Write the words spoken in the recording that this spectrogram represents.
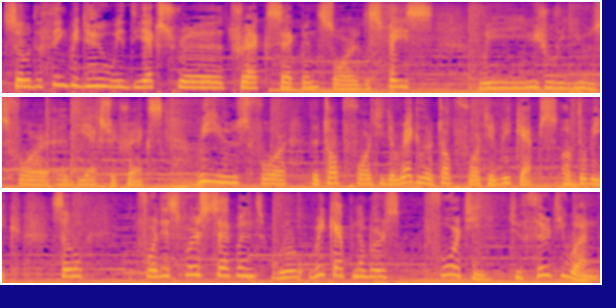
So the thing we do with the extra track segments or the space we usually use for uh, the extra tracks. We use for the top 40 the regular top 40 recaps of the week. So for this first segment we'll recap numbers 40 to 31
